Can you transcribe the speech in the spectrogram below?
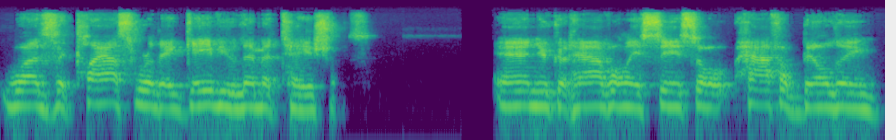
Was a class where they gave you limitations and you could have only see so half a building,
